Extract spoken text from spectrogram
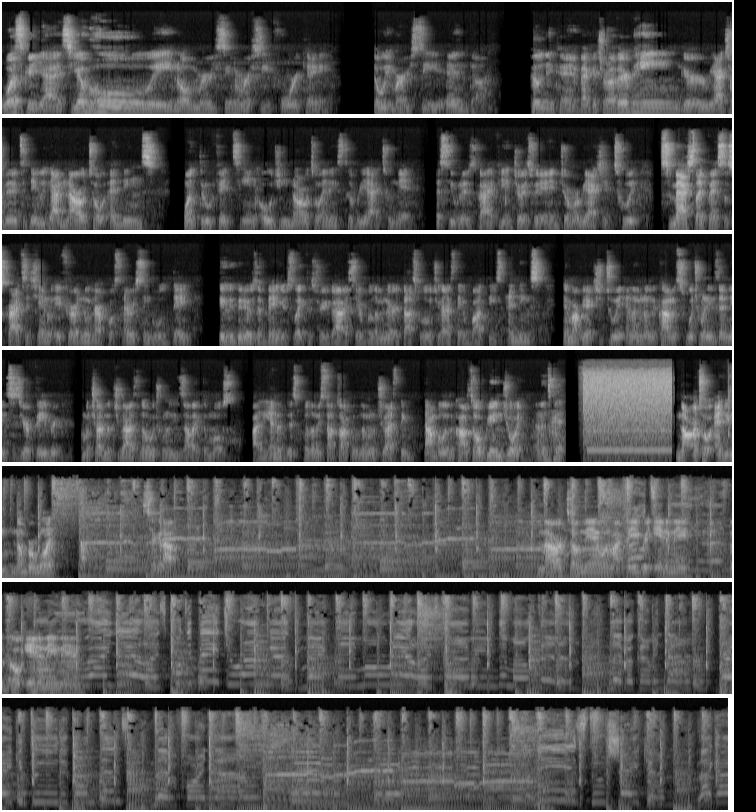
What's good, guys? Your boy, No Mercy, No Mercy, 4K. Joey Mercy in the building came back at another banger reaction video. Today we got Naruto endings 1 through 15. OG Naruto endings to react to, man. Let's see what this guy, if you enjoy this video, enjoy my reaction to it. Smash like button, subscribe to the channel if you're new here. I post every single day. Daily videos and bangers like this for you guys here. But let me know your thoughts below what you guys think about these endings and my reaction to it. And let me know in the comments which one of these endings is your favorite. I'm gonna try to let you guys know which one of these I like the most by the end of this. But let me stop talking. Let me know what you guys think down below in the comments. I hope you enjoy. And let's get Naruto ending number one. Let's check it out. Naruto, man, one of my favorite anime. A go anime, man.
